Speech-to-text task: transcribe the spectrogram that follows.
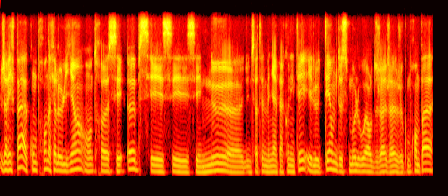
j'arrive pas à comprendre, à faire le lien entre ces hubs, ces, ces, ces nœuds d'une certaine manière hyper connectés et le terme de small world. Je, je, comprends pas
